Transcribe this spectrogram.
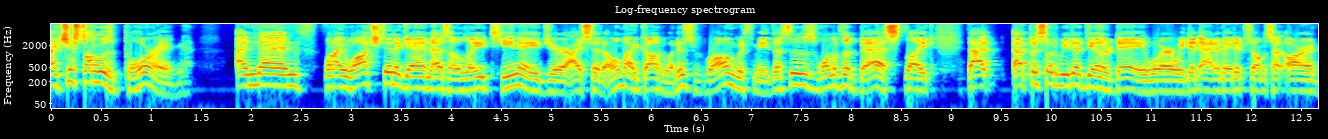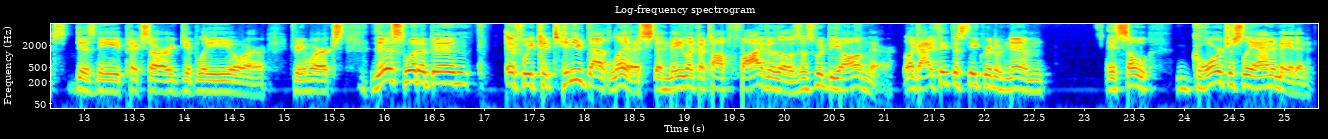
I just thought it was boring. And then when I watched it again as a late teenager, I said, "Oh my god, what is wrong with me? This is one of the best." Like that episode we did the other day where we did animated films that aren't Disney, Pixar, Ghibli, or DreamWorks. This would have been if we continued that list and made like a top five of those. This would be on there. Like I think the Secret of NIMH is so gorgeously animated.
